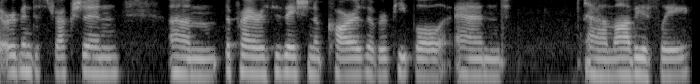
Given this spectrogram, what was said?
urban destruction um, the prioritization of cars over people and um, obviously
